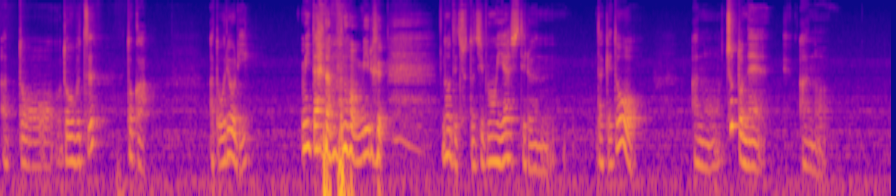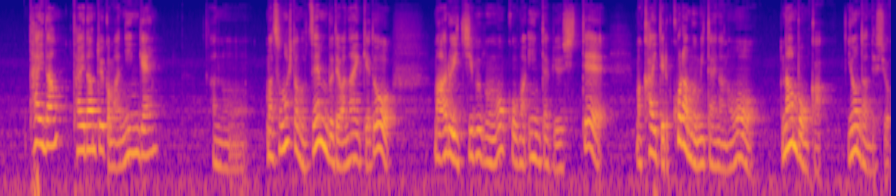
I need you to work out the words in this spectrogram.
あと動物とかあとお料理？みたいなものを見るのでちょっと自分を癒してるんだけどあのちょっとねあの対談？対談というかまあ人間？あの、まあ、その人の全部ではないけど、まあ、ある一部分をこう、まあ、インタビューして、まあ、書いてるコラムみたいなのを何本か読んだんですよ。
